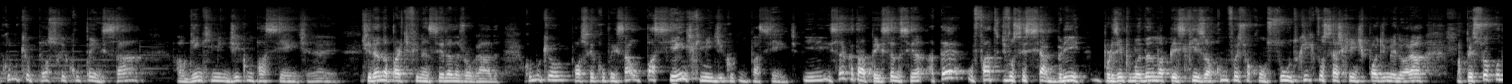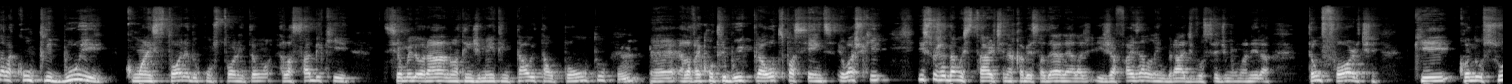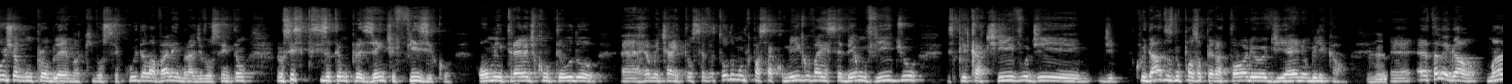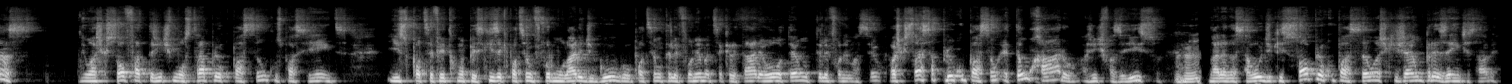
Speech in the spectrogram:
Como que eu posso recompensar alguém que me indica um paciente, né? Tirando a parte financeira da jogada, como que eu posso recompensar o paciente que me indica um paciente? E, sabe o que eu estava pensando assim? Até o fato de você se abrir, por exemplo, mandando uma pesquisa, ó, como foi sua consulta, o que, que você acha que a gente pode melhorar? A pessoa, quando ela contribui com a história do consultório, então ela sabe que se eu melhorar no atendimento em tal e tal ponto, hum. é, ela vai contribuir para outros pacientes. Eu acho que isso já dá um start na cabeça dela ela, e já faz ela lembrar de você de uma maneira tão forte que quando surge algum problema que você cuida, ela vai lembrar de você. Então, eu não sei se precisa ter um presente físico ou uma entrega de conteúdo é, realmente. Ah, então você, todo mundo que passar comigo vai receber um vídeo explicativo de, de cuidados no pós-operatório de hernia umbilical. Uhum. É, é até legal, mas eu acho que só o fato da gente mostrar preocupação com os pacientes, isso pode ser feito com uma pesquisa, que pode ser um formulário de Google, pode ser um telefonema de secretária ou até um telefonema seu. Eu acho que só essa preocupação é tão raro a gente fazer isso uhum. na área da saúde que só preocupação acho que já é um presente, sabe?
